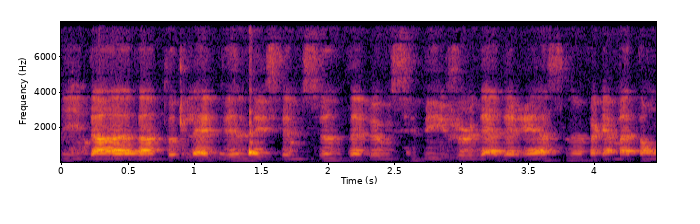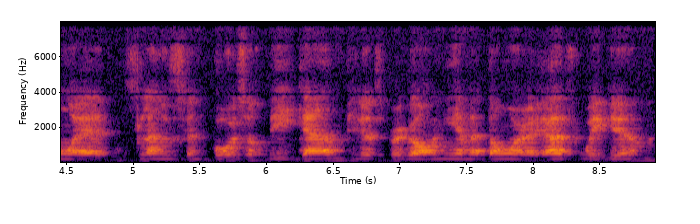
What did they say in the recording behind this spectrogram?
Puis dans, dans toute la ville des Simpsons, t'avais aussi des jeux d'adresse, là. Fait qu'à, mettons, euh, tu lances une boule sur des cannes, puis là, tu peux gagner, mettons, un Ralph Wiggum.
